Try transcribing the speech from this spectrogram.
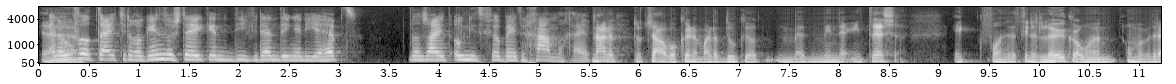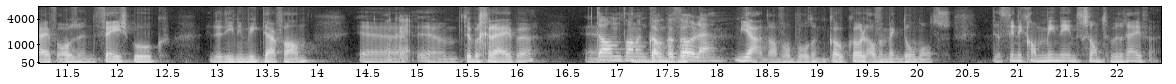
En Eh, hoeveel tijd je er ook in zou steken in de dividenddingen die je hebt, dan zou je het ook niet veel beter gaan begrijpen. Nou, dat, dat zou wel kunnen, maar dat doe ik dat met minder interesse. Ik vond, het- vind het leuker om een, om een bedrijf als een Facebook, de dynamiek daarvan, eh, ehm, te begrijpen. Eh, dan van een Coca-Cola. Ja, dan van bijvoorbeeld een Coca-Cola of een McDonald's. Dat vind ik gewoon minder interessante bedrijven.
